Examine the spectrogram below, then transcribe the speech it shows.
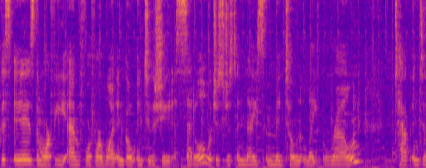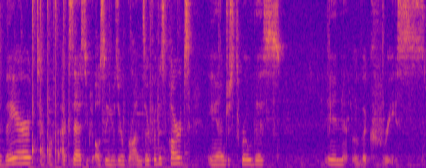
This is the Morphe M441 and go into the shade Settle which is just a nice mid-tone light brown. Tap into there, tap off the excess. You could also use your bronzer for this part and just throw this in the crease.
